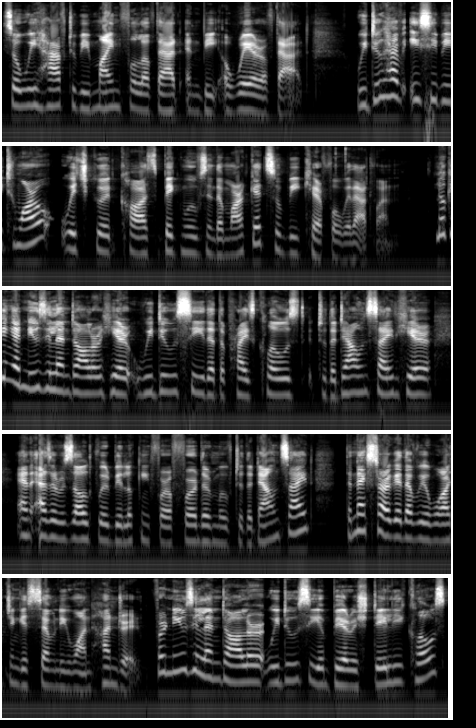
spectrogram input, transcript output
So we have to be mindful of that and be aware of that. We do have ECB tomorrow, which could cause big moves in the market, so be careful with that one. Looking at New Zealand dollar here, we do see that the price closed to the downside here, and as a result, we'll be looking for a further move to the downside. The next target that we're watching is 7100. For New Zealand dollar, we do see a bearish daily close.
